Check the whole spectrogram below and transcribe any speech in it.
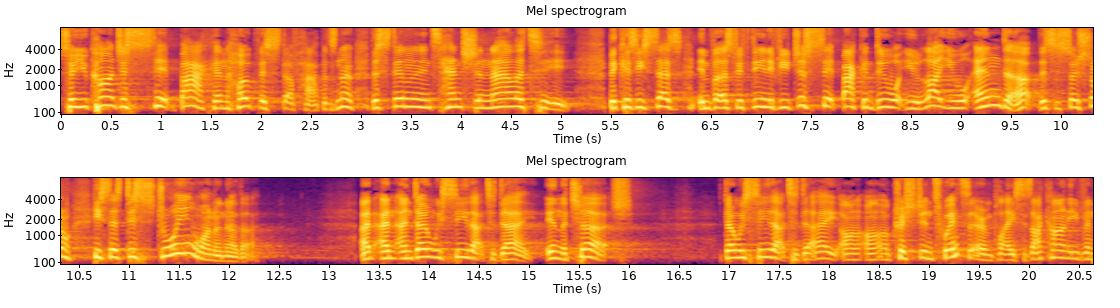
So you can't just sit back and hope this stuff happens. No, there's still an intentionality because he says in verse 15, if you just sit back and do what you like, you will end up, this is so strong, he says, destroying one another. And, and, and don't we see that today in the church? Don't we see that today on, on Christian Twitter and places? I can't even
